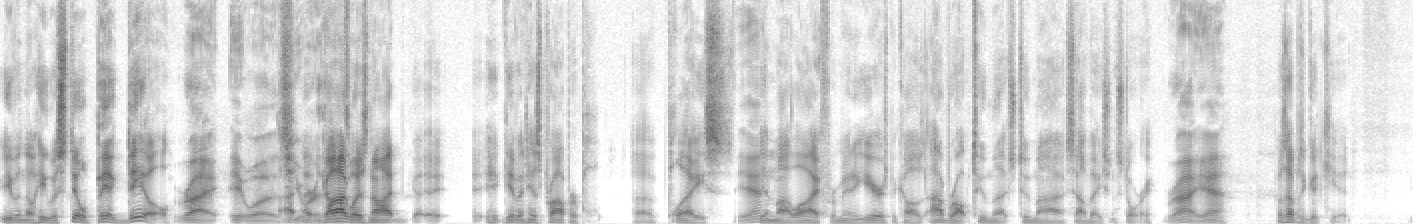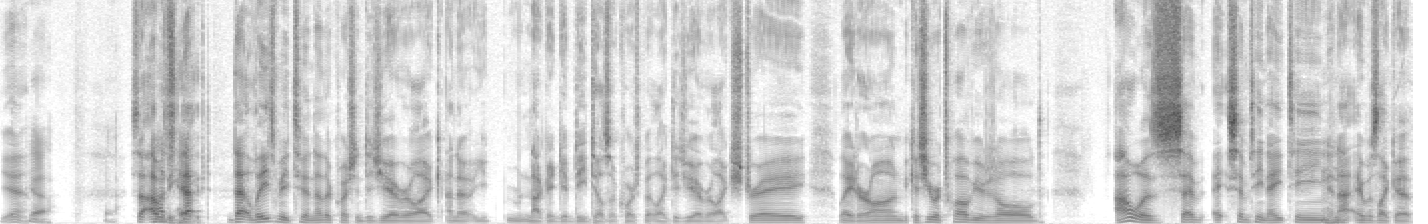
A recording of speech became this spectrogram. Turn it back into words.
Even though He was still big deal, right, it was you I- I- were God was not uh, given His proper uh, place Yeah. in my life for many years because I brought too much to my salvation story. right. Yeah, Because I was a good kid. yeah. Yeah. So I I was that, behaved. that leads me to another question. Did you ever like I know you're not going to give details of course, but like did you ever like stray later on because you were 12 years old. I was eh, 17, 18 and Mm-hmm. I it was like a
